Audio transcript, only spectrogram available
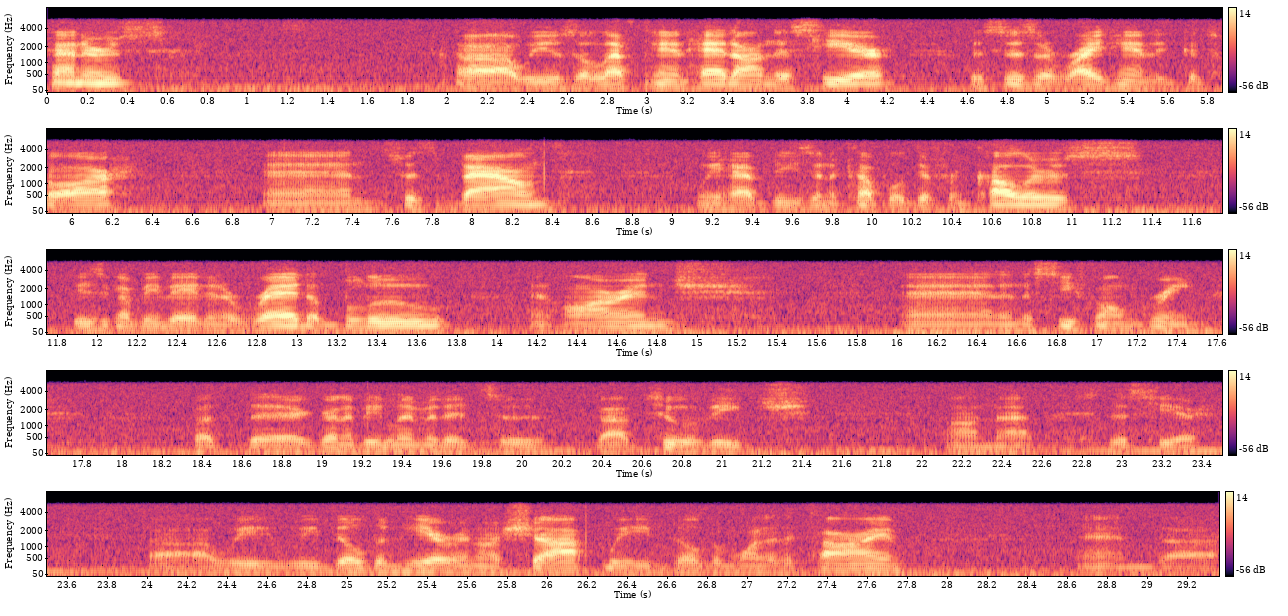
tenors. Uh, we use a left-hand head on this here. This is a right-handed guitar, and so it's bound. We have these in a couple of different colors. These are going to be made in a red, a blue, an orange, and in a seafoam green but they're going to be limited to about two of each on that this year. Uh, we, we build them here in our shop. We build them one at a time. And uh,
